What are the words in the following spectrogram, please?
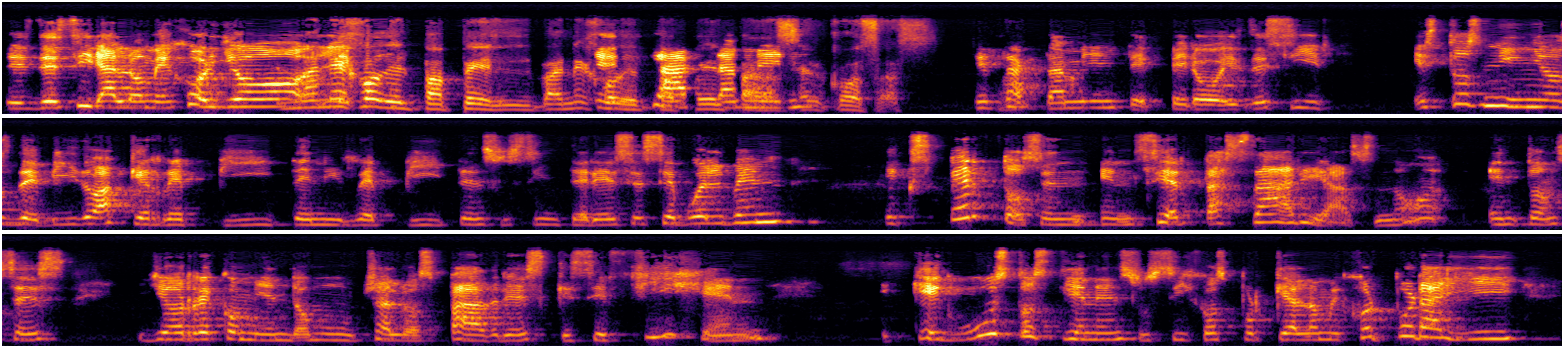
Es decir, a lo mejor yo... El manejo del papel, el manejo del papel para hacer cosas. Exactamente, pero es decir, estos niños, debido a que repiten y repiten sus intereses, se vuelven expertos en, ciertas áreas, ¿no? Entonces, yo recomiendo mucho a los padres que se fijen qué gustos tienen sus hijos, porque a lo mejor por allí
